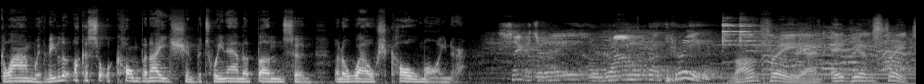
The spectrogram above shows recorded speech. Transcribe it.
glam with him. He looked like a sort of combination between Emma Bunton and a Welsh coal miner. Secretary, round three. Round three, and Adrian Street.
